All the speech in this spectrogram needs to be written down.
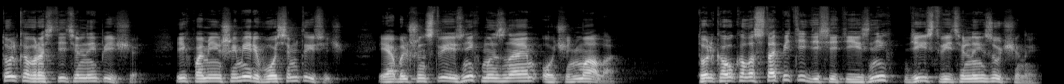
только в растительной пище – их по меньшей мере 8 тысяч, и о большинстве из них мы знаем очень мало. Только около 150 из них действительно изучены.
